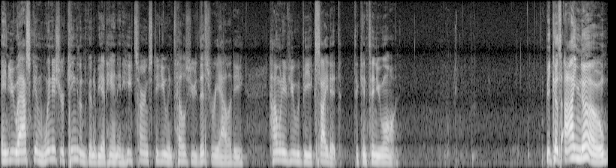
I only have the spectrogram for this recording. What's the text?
and you ask him, When is your kingdom going to be at hand? And he turns to you and tells you this reality, how many of you would be excited to continue on? Because I know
